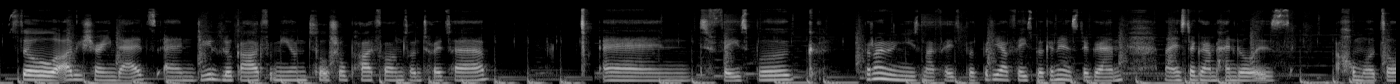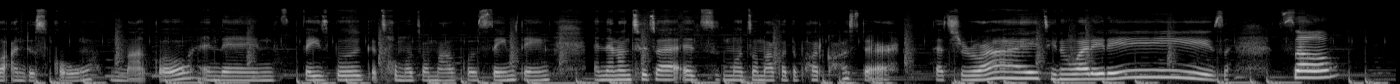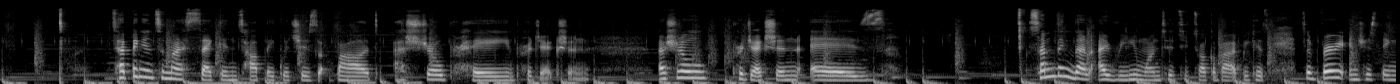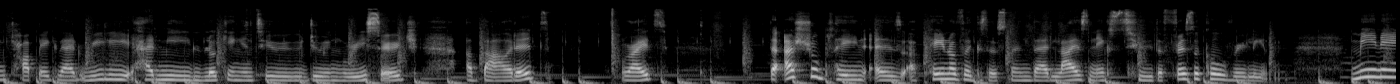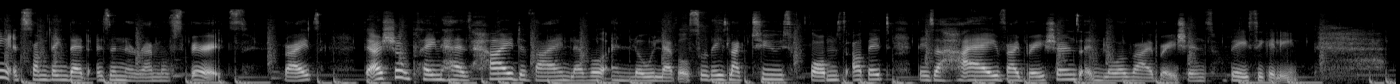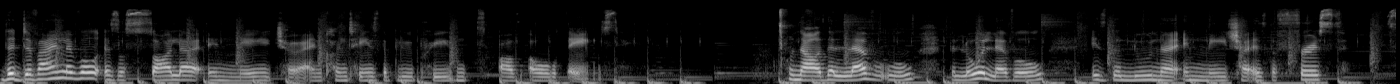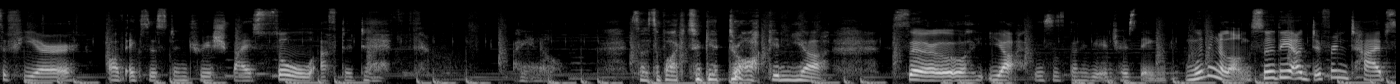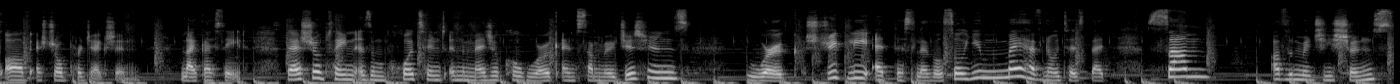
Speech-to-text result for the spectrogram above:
So i'll be sharing that. And do look out for me on social platforms on twitter and facebook but I don't use my Facebook. But yeah, Facebook and Instagram. My Instagram handle is Homoto underscore Marco. And then Facebook, it's Homoto Marco, same thing. And then on Twitter, it's Moto Marco the podcaster. That's right. You know what it is. So, tapping into my second topic, which is about astral plane projection. Astral projection is something that I really wanted to talk about because it's a very interesting topic that really had me looking into doing research about it, right? The astral plane is a plane of existence that lies next to the physical realm, meaning it's something that is in the realm of spirits, right? The astral plane has high divine level and low level. So there's like two forms of it. There's a high vibrations and lower vibrations, basically. The divine level is a solar in nature and contains the blueprint of all things. Now, the level, the lower level, is the lunar in nature, is the first sphere of existence reached by soul after death. I know. So it's about to get dark in here. So, yeah, this is going to be interesting. Moving along, so there are different types of astral projection. Like I said, the astral plane is important in the magical work, and some magicians work strictly at this level. So, you may have noticed that some of the magicians,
